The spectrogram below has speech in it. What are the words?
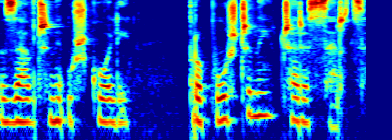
завчений у школі, пропущений через серце.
